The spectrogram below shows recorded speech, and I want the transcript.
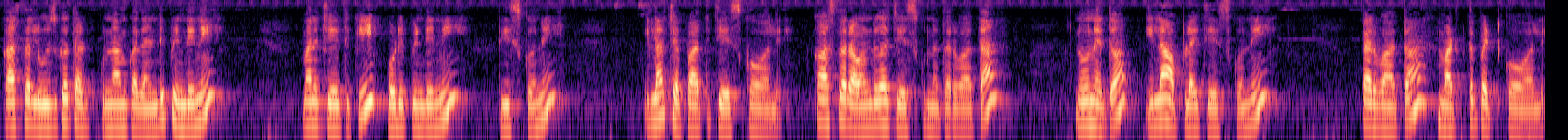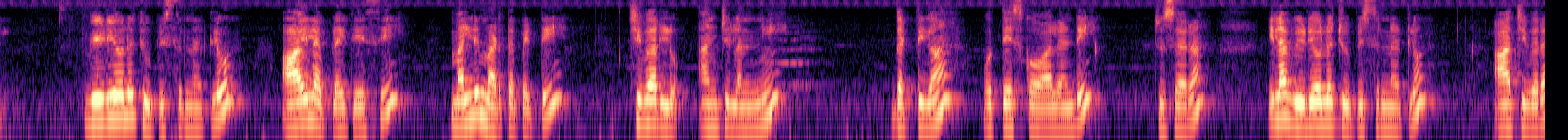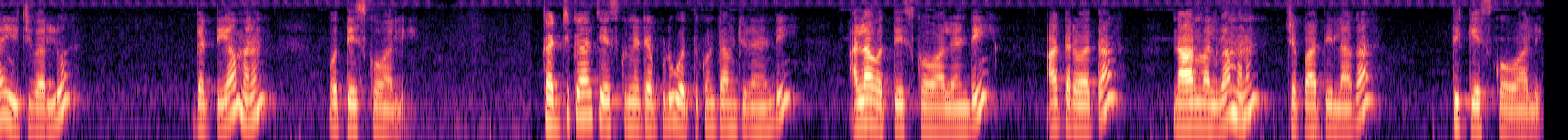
కాస్త లూజ్గా తడుపుకున్నాం కదండి పిండిని. మన చేతికి పొడి పిండిని తీసుకొని ఇలా చపాతి చేసుకోవాలి. కాస్త రౌండ్గా చేసుకున్న తర్వాత నూనెతో ఇలా అప్లై చేసుకొని తర్వాత మడత పెట్టుకోవాలి. వీడియోలో చూపిస్తున్నట్లు ఆయిల్ అప్లై చేసి మళ్ళీ మడత పెట్టి చివర్లు అంచులన్నీ గట్టిగా ఒత్తేసుకోవాలండి. చూసారా? ఇలా వీడియోలో చూపిస్తున్నట్లు ఆ చివర ఈ చివర్లు గట్టిగా మనం ఒత్తేసుకోవాలి. కజ్జికాయలు చేసుకునేటప్పుడు ఒత్తుకుంటాం చూడండి. అలా ఒత్తేసుకోవాలండి. ఆ తర్వాత నార్మల్గా మనం చపాతీలాగా తిక్కేసుకోవాలి.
